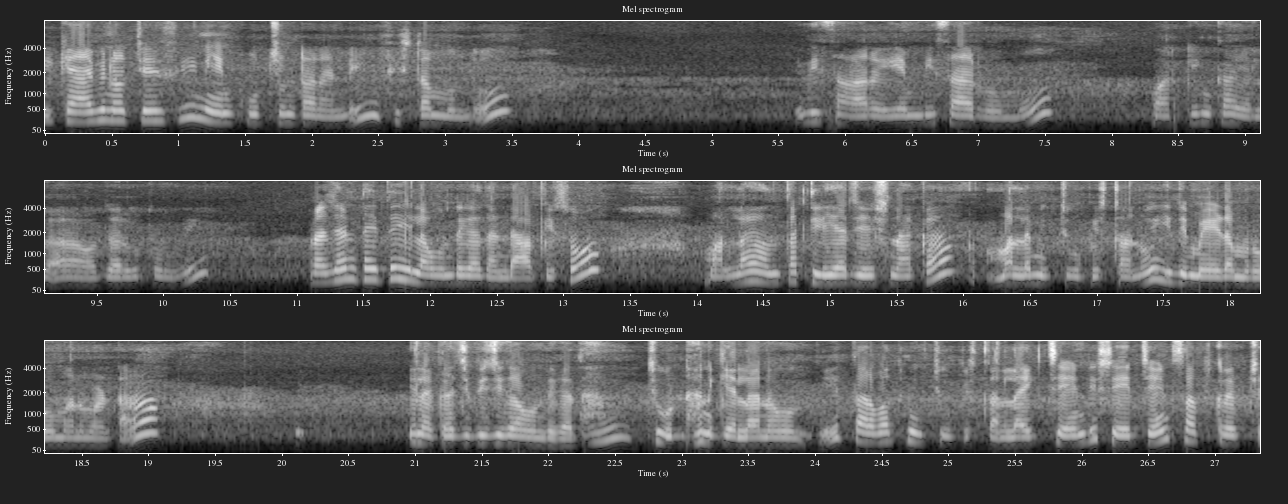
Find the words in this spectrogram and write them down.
ఈ క్యాబిన్ వచ్చేసి నేను కూర్చుంటానండి సిస్టమ్ ముందు. ఇది sir MD sir room. Work ఇంకా ఎలా జరుగుతుంది? ప్రజెంట్ అయితే ఇలా ఉంది కదండి ఆఫీసు. మళ్ళీ అంతా క్లియర్ చేసినాక మళ్ళీ మీకు చూపిస్తాను. ఇది మేడం రూమ్ అనమాట ఇలా గజిబిజిగా ఉంది కదా చూడ్డానికి ఎలానో ఉంది. తర్వాత మీకు చూపిస్తాను. లైక్ చేయండి షేర్ చేయండి సబ్స్క్రైబ్ చేయండి.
